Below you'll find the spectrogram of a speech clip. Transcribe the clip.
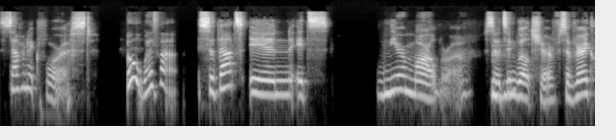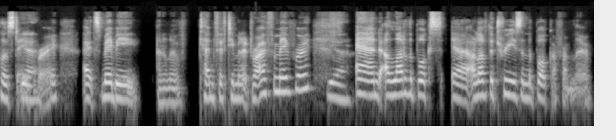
Savernake Forest. Oh, where's that? So that's in it's near Marlborough. So it's in Wiltshire, so very close to Mm-hmm. Yeah. Avebury. It's maybe, I don't know, 10, 15 minute drive from Avebury. Yeah. And a lot of the books, uh, a lot of the trees in the book are from there.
